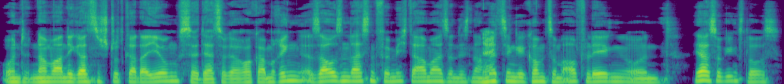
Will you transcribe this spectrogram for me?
Und dann waren die ganzen Stuttgarter Jungs, der hat sogar Rock am Ring äh, sausen lassen für mich damals und ist nach Echt? Metzing gekommen zum Auflegen und ja, so ging's los.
